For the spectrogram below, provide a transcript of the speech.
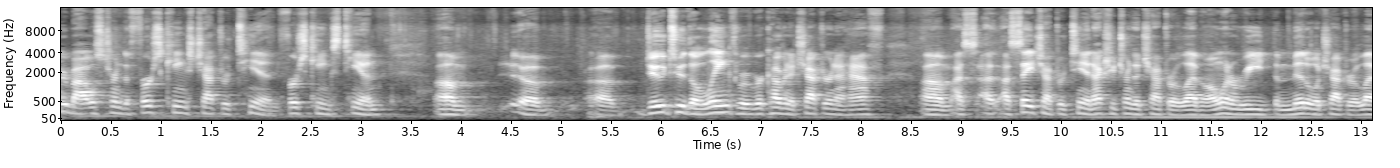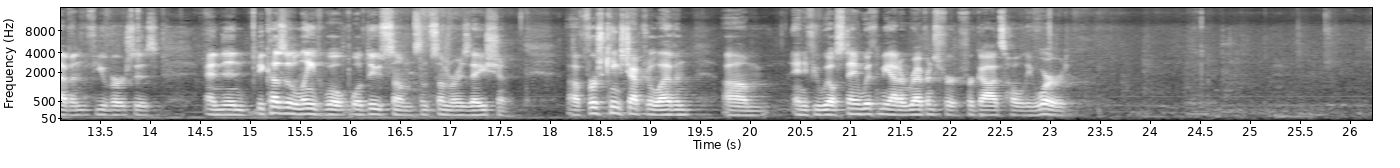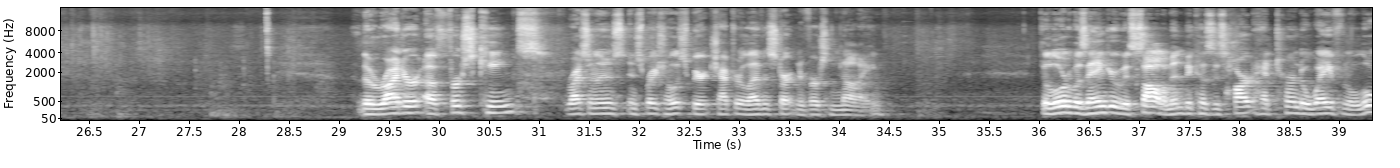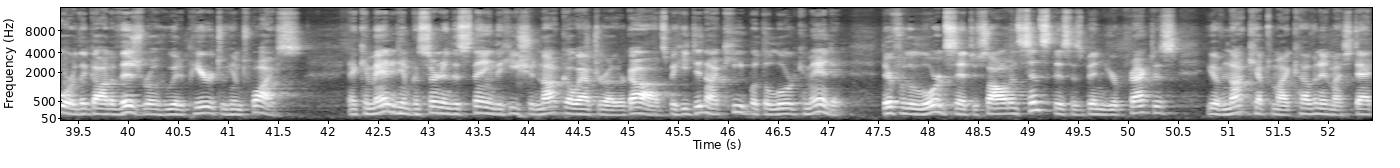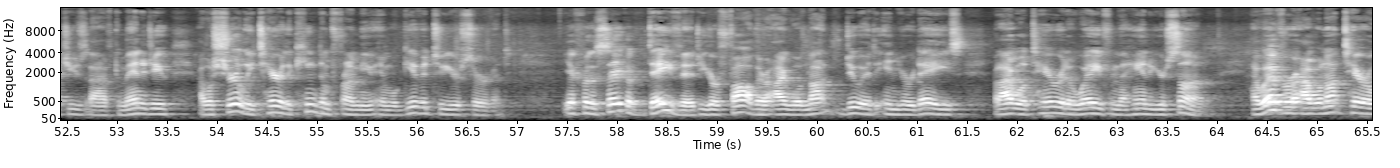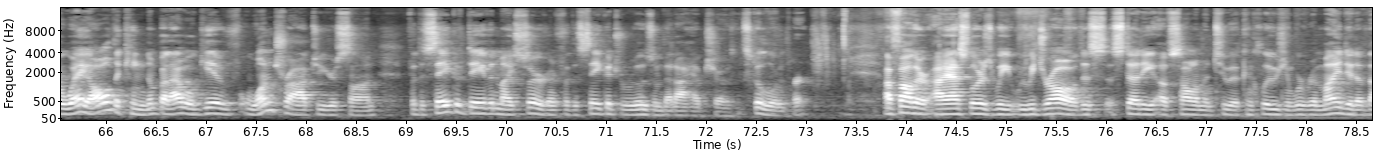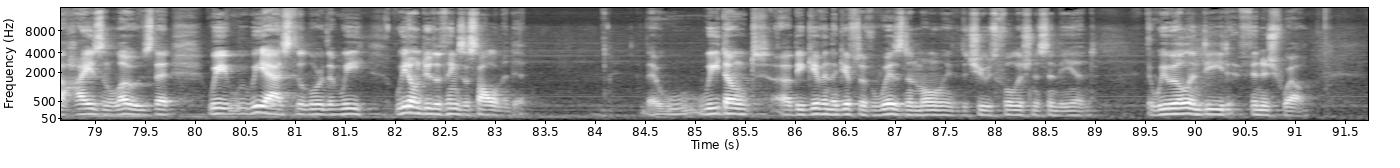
your Bibles, turn to 1 Kings chapter 10. 1 Kings 10. Um, uh, uh, due to the length, we're, we're covering a chapter and a half. Um, I, I, I, say chapter 10, actually turn to chapter 11. I want to read the middle of chapter 11, a few verses, and then because of the length, we'll, we'll do some, some summarization. Uh, 1 Kings chapter 11, um, and if you will, stand with me out of reverence for, for God's holy word. The writer of First Kings writes the inspiration of the Holy Spirit, chapter 11, starting in verse 9. The Lord was angry with Solomon because his heart had turned away from the Lord, the God of Israel, who had appeared to him twice, and commanded him concerning this thing that he should not go after other gods. But he did not keep what the Lord commanded. Therefore the Lord said to Solomon, Since this has been your practice, you have not kept my covenant, my statutes that I have commanded you, I will surely tear the kingdom from you and will give it to your servant. Yet for the sake of David, your father, I will not do it in your days, but I will tear it away from the hand of your son. However, I will not tear away all the kingdom, but I will give one tribe to your son, for the sake of David my servant, for the sake of Jerusalem that I have chosen. Let's go, Lord, in prayer. Our Father, I ask, Lord, as we, we draw this study of Solomon to a conclusion, we're reminded of the highs and lows that we, we ask the Lord that we, we don't do the things that Solomon did that we don't uh, be given the gift of wisdom only to choose foolishness in the end, that we will indeed finish well.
